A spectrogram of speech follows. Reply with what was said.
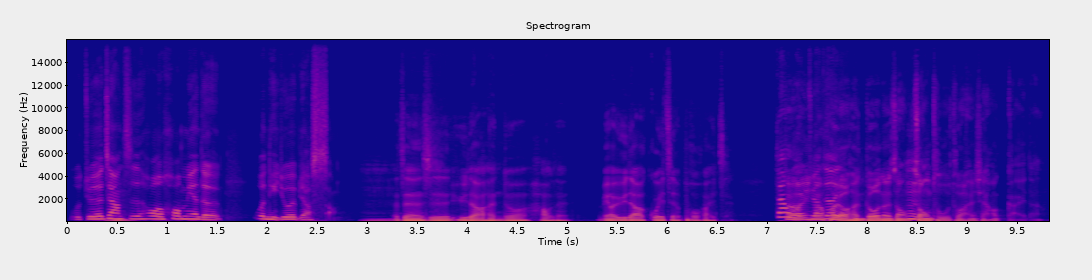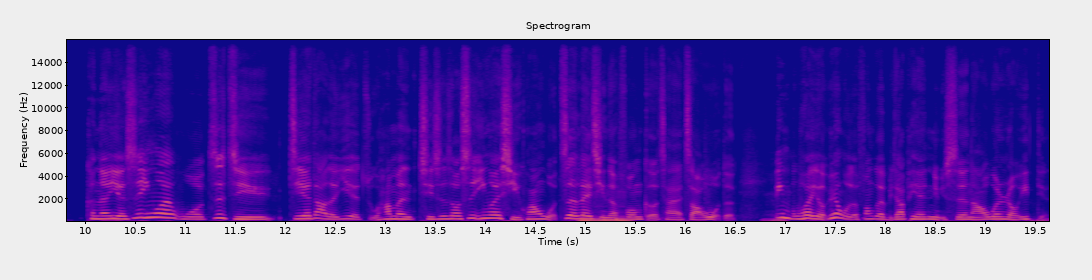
我觉得这样之后，后面的问题就会比较少。嗯，那真的是遇到很多好人，没有遇到规则破坏者。但我觉得会有很多那种中途突然想要改的。可能也是因为我自己接到的业主，他们其实说是因为喜欢我这类型的风格才来找我的，并不会有，因为我的风格比较偏女生，然后温柔一点。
